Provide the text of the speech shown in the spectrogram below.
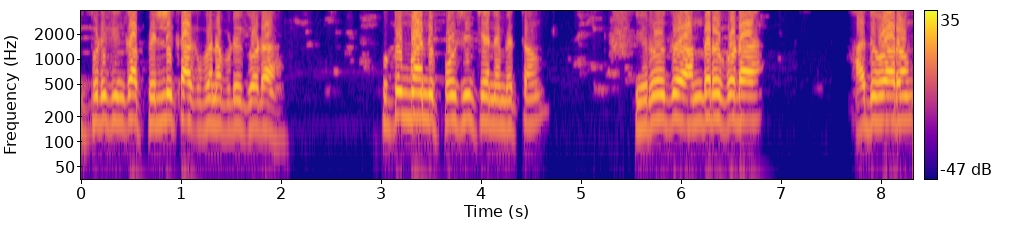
ఇప్పటికి ఇంకా పెళ్ళి కాకపోయినప్పటికి కూడా కుటుంబాన్ని పోషించే నిమిత్తం ఈరోజు అందరూ కూడా ఆదివారం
